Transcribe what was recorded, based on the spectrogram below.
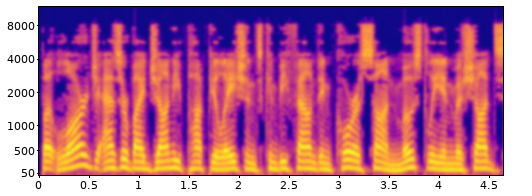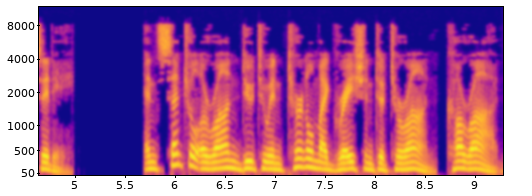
But large Azerbaijani populations can be found in Khorasan mostly in Mashhad city. And central Iran due to internal migration to Tehran, Karaj,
